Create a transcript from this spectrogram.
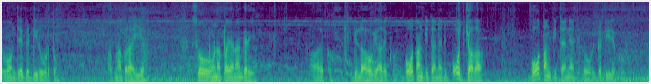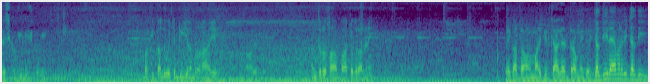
ਢਵਾਉਂਦੇ ਆ ਗੱਡੀ ਰੋਡ ਤੋਂ। ਆਪਣਾ ਭਰਾ ਹੀ ਆ। ਸੋ ਹੁਣ ਆਪਾਂ ਜਾਣਾ ਘਰੇ। ਆਹ ਦੇਖੋ, ਗਿੱਲਾ ਹੋ ਗਿਆ, ਦੇਖੋ। ਬਹੁਤ ਤੰਗ ਕੀਤਾ ਇਹਨੇ ਅੱਜ, ਬਹੁਤ ਜ਼ਿਆਦਾ। ਬਹੁਤ ਤੰਗ ਕੀਤਾ ਇਹਨੇ ਅੱਜ। ਲੋ ਵੀ ਗੱਡੀ ਦੇਖੋ। ਲਿਸ਼ਕ ਵੀ, ਲਿਸ਼ਕ ਗਈ ਬਾਕੀ ਕੱਲੂ ਵਿੱਚ ਡੀਜ਼ਲ ਮਰਾਉਣਾ ਹਜੇ। ਆਹ ਦੇਖੋ। ਅੰਦਰੋਂ ਸਾਫ਼ ਬਾਅਦ ਚੋਂ ਕਰਾ ਲੈਣੀ। ਇਹ ਕਰਦਾ, ਹੁਣ ਮਾਰਕੀਟ ਚ ਆ ਗਿਆ, ਡਰਾਮੇ ਕਰ। ਜਲਦੀ ਲੈ ਮਨ ਵੀ ਜਲਦੀ।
